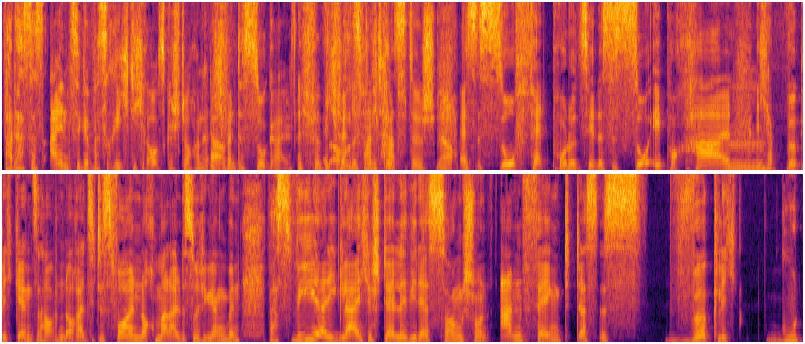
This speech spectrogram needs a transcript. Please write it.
war das das Einzige, was richtig rausgestochen hat. Ich fand das so geil. Ich find's richtig fantastisch. Ja. Es ist so fett produziert, es ist so epochal. Mhm. Ich habe wirklich Gänsehaut. Und auch als ich das vorhin nochmal alles durchgegangen bin, was wieder die gleiche Stelle, wie der Song schon anfängt, das ist wirklich gut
